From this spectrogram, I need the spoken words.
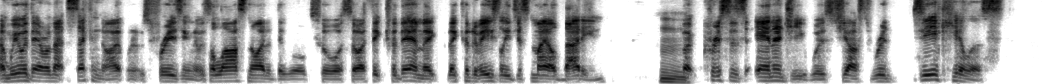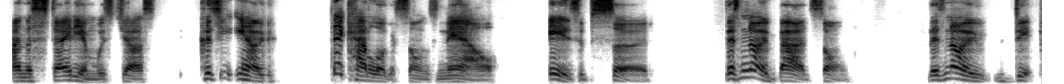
And we were there on that second night when it was freezing. It was the last night of their world tour. So I think for them, they, they could have easily just mailed that in. mm. But Chris's energy was just ridiculous. And the stadium was just because, you know, their catalog of songs now is absurd. There's no bad song, there's no dip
